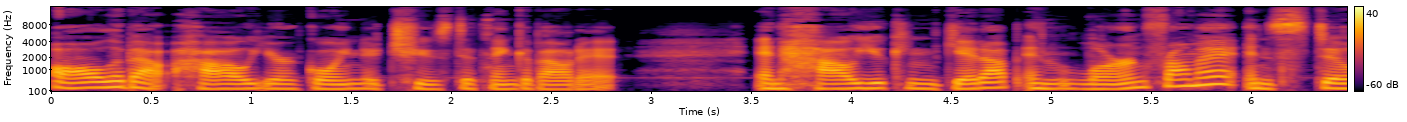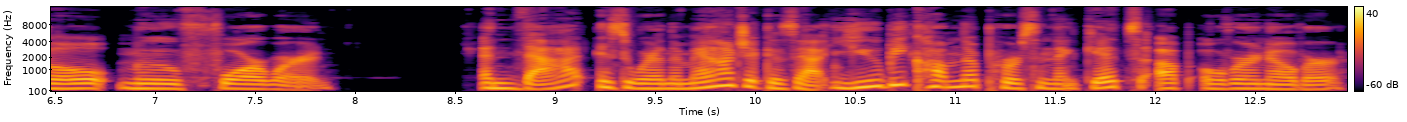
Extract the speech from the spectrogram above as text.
all about how you're going to choose to think about it and how you can get up and learn from it and still move forward. And that is where the magic is at. You become the person that gets up over and over.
